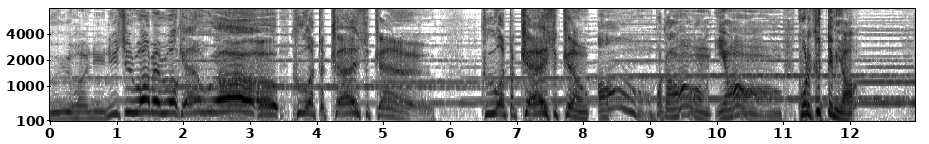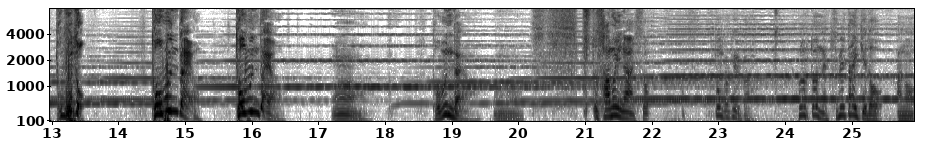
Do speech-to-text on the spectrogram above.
Do you honey need to have a rock and roll? 桑田佳祐桑田佳祐あーバカーン。いやー。これ食ってみな。飛ぶぞ。飛ぶんだよ。飛ぶんだよ。うん。飛ぶんだよ。うん。ちょっと寒いなちょっと。布団かけるか。この布団ね冷たいけどあの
